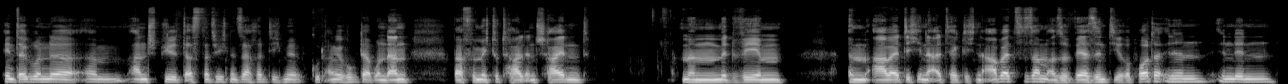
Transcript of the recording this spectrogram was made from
Hintergründe ähm, anspielt, das ist natürlich eine Sache, die ich mir gut angeguckt habe. Und dann war für mich total entscheidend, ähm, mit wem ähm, arbeite ich in der alltäglichen Arbeit zusammen? Also wer sind die ReporterInnen in, den,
